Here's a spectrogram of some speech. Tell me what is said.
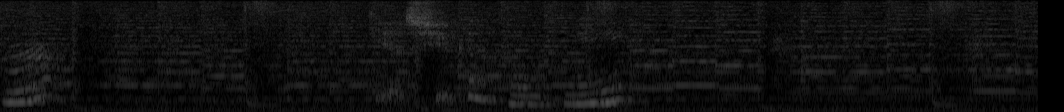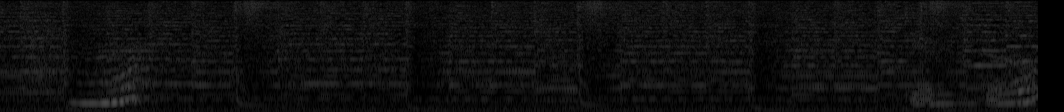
Hmm? Yes, you can hold me. Hmm? There we go.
